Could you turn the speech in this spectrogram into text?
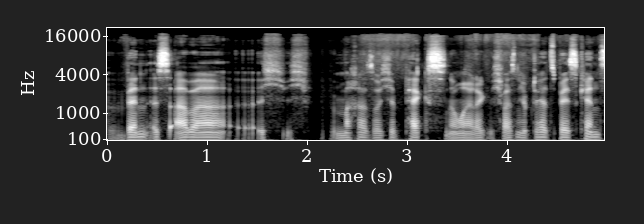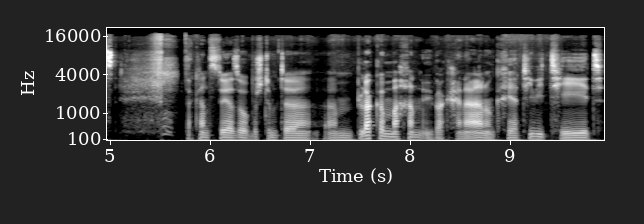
Wenn es aber, ich, ich mache solche Packs normal, ich weiß nicht, ob du Headspace kennst, da kannst du ja so bestimmte ähm, Blöcke machen über, keine Ahnung, Kreativität,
